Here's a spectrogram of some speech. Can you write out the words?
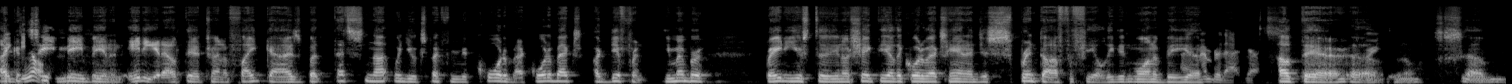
I could deal. see me being an idiot out there trying to fight guys, but that's not what you expect from your quarterback. Quarterbacks are different. You remember Brady used to, you know, shake the other quarterback's hand and just sprint off the field. He didn't want to be uh, remember that. Yes. out there, uh, Right. you know, um,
